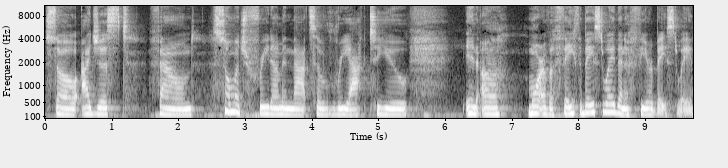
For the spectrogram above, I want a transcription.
so I just found so much freedom in that to react to you in a more of a faith based way than a fear based way.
